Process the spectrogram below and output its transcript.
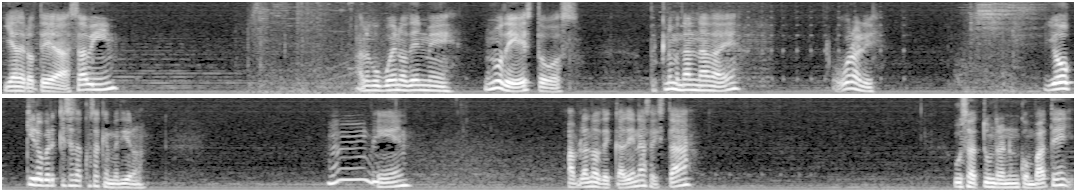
Ya derroté a Sabin. Algo bueno, denme uno de estos. ¿Por qué no me dan nada, eh? Órale. Yo quiero ver qué es esa cosa que me dieron. Mm, bien. Hablando de cadenas, ahí está. Usa Tundra en un combate.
